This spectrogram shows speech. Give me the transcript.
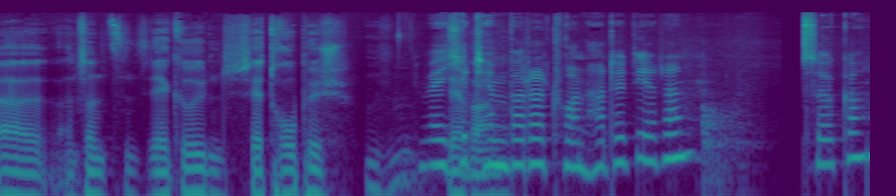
äh, ansonsten sehr grün, sehr tropisch. Mhm. Welche Temperaturen hattet ihr dann? Circa?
